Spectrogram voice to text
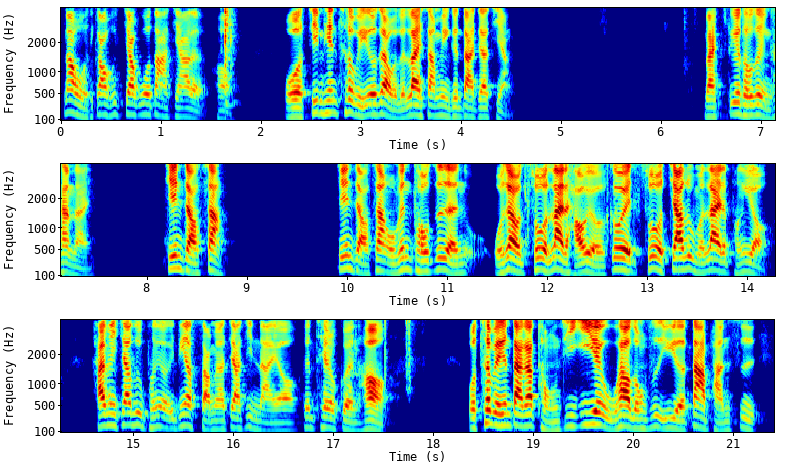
那我教教过大家了哈。我今天特别又在我的赖上面跟大家讲，来，这个投资人看来，今天早上，今天早上我跟投资人，我在我所有赖的好友，各位所有加入我们赖的朋友，还没加入朋友一定要扫描加进来哦，跟 Telegram 哈。我特别跟大家统计，一月五号融资余额大盘是。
